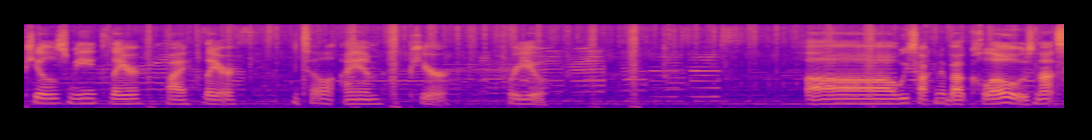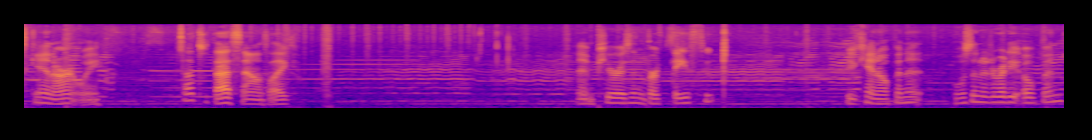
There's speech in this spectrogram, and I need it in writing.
peels me layer by layer until I am pure for you. Oh, we talking about clothes, not skin, aren't we? That's what that sounds like. And pure as in birthday suit. You can't open it? Wasn't it already opened?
